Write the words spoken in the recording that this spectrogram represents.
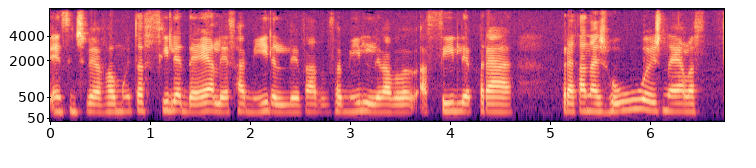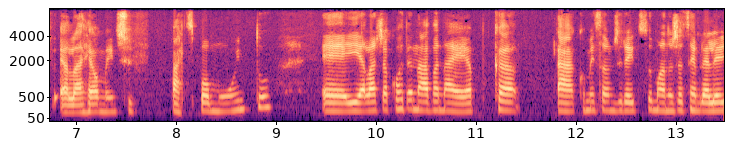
incentivava muito a filha dela e a família, levava a família, levava a filha para para estar tá nas ruas, né? Ela ela realmente participou muito é, e ela já coordenava na época a Comissão de Direitos Humanos da Assembleia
